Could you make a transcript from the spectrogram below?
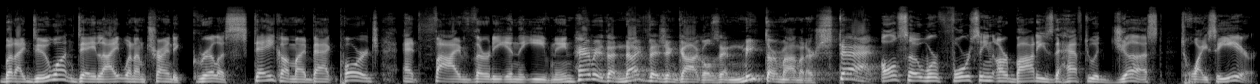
But I do want daylight when I'm trying to grill a steak on my back porch at 5:30 in the evening. Hand me the night vision goggles and meat thermometer. Stat! Also, we're forcing our bodies to have to adjust twice a year.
